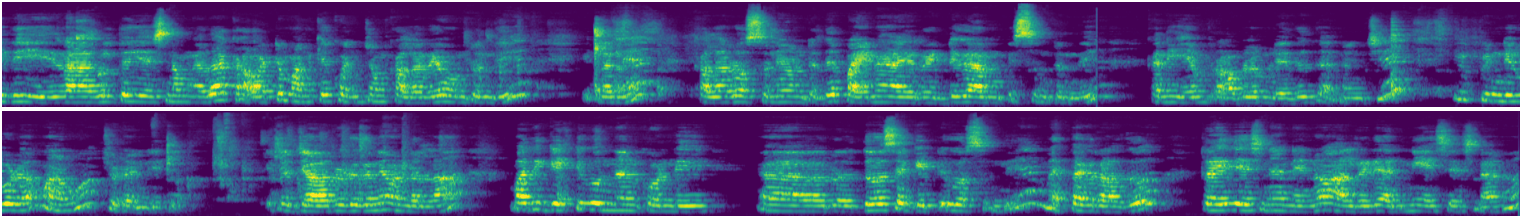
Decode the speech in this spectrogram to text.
ఇది రాగులతో చేసినాం కదా కాబట్టి మనకి కొంచెం కలరే ఉంటుంది. ఇట్లానే కలర్ వస్తూనే ఉంటుంది. పైన రెడ్గా అనిపిస్తుంటుంది. కానీ ఏం ప్రాబ్లం లేదు. దాని నుంచి ఈ పిండి కూడా మనము చూడండి ఇట్లా ఇట్లా జారుడుగానే ఉండాలా? మరి గట్టిగా ఉందనుకోండి దోశ గట్టిగా వస్తుంది మెత్తగా రాదు. ట్రై చేసిన నేను ఆల్రెడీ అన్నీ వేసేసినాను.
